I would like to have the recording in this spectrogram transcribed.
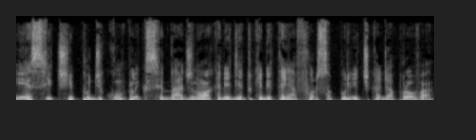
esse tipo de complexidade não acredito que ele tenha força política de aprovar.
